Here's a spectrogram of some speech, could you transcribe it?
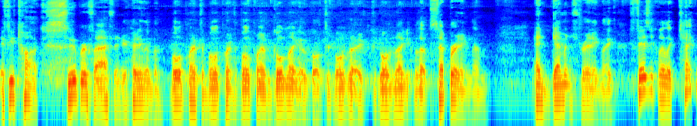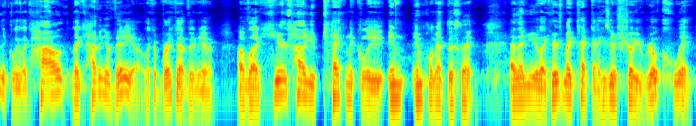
if you talk super fast and you're hitting them with bullet point after bullet point after bullet point, of gold nugget, gold to gold nugget to gold nugget, without separating them and demonstrating, like physically, like technically, like how, like having a video, like a breakout video of like, here's how you technically in, implement this thing. And then you're like, here's my tech guy. He's going to show you real quick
